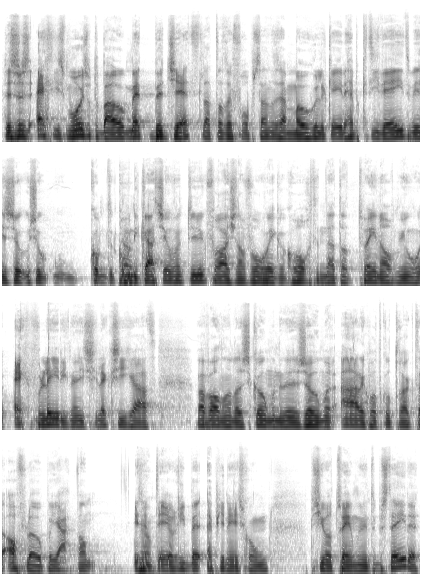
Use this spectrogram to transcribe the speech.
dus er is echt iets moois op te bouwen met budget. Laat dat ook voorop staan. Er zijn mogelijkheden, heb ik het idee. Tenminste, zo, zo komt de communicatie over natuurlijk. Vooral als je dan vorige week ook hoort inderdaad dat 2,5 miljoen echt volledig naar die selectie gaat. Waarvan dan dus komende zomer aardig wat contracten aflopen. Ja, dan is Ja. in theorie be- heb je ineens gewoon misschien wel twee minuten besteden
